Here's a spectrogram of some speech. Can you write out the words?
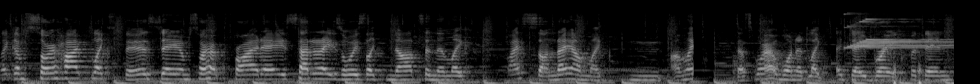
like I'm so hyped like Thursday, I'm so hyped Friday, Saturday is always like nuts and then like by Sunday I'm like I'm like that's why I wanted like a day break, but then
